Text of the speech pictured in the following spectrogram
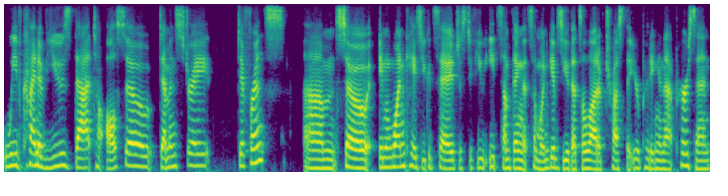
we've kind of used that to also demonstrate difference um, so, in one case, you could say just if you eat something that someone gives you, that's a lot of trust that you're putting in that person.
